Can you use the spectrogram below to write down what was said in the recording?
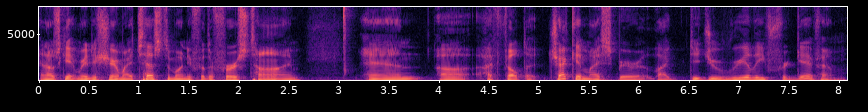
and I was getting ready to share my testimony for the first time, and uh, I felt a check in my spirit, like, did you really forgive him?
